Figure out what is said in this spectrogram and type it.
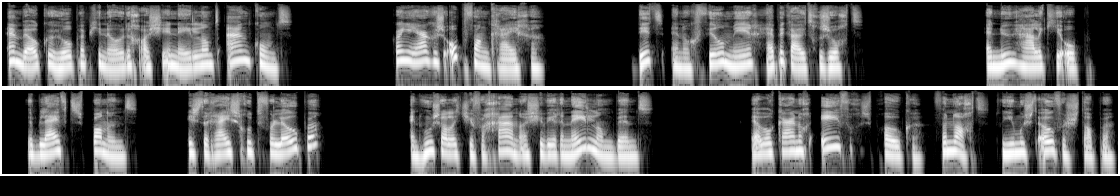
En welke hulp heb je nodig als je in Nederland aankomt? Kan je ergens opvang krijgen? Dit en nog veel meer heb ik uitgezocht. En nu haal ik je op. Het blijft spannend. Is de reis goed verlopen? En hoe zal het je vergaan als je weer in Nederland bent? We hebben elkaar nog even gesproken, vannacht, toen je moest overstappen.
